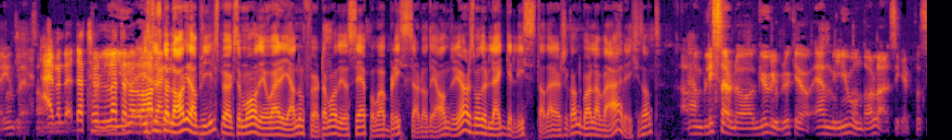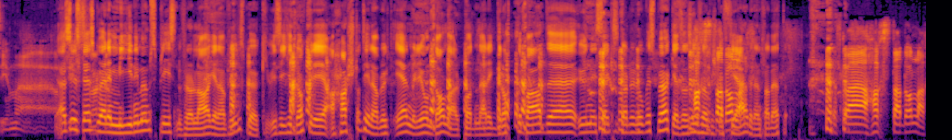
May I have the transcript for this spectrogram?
egentlig. Sånn. Nei, men det, det er tullete når du Hvis har du den skal lage en aprilspøk, så må det jo være gjennomført. Da må du jo se på hva Blizzard og de andre gjør, så må du legge lista der. Så kan du bare la være, ikke sant? Ja, men Blizzard og Google bruker jo en million dollar sikkert på sine Jeg syns det skulle være minimumsprisen for å lage en aprilspøk. Hvis ikke dere i Harstad-tiden har brukt én million dollar på den der grottebad-unisex-garderobespøken, så syns jeg dere skal fjerne den fra dette. Det skal være Harstad-dollar,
